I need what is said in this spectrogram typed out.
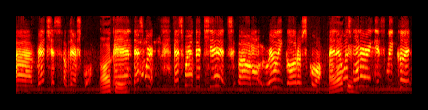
uh, riches of their school. Okay. And that's where that's where the kids um, really go to school. And I was wondering if we could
